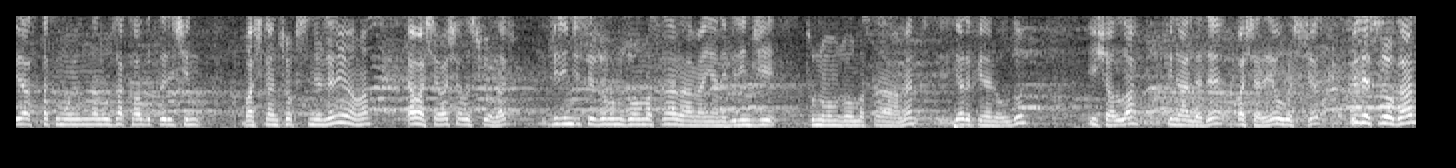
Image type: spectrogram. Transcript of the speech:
biraz takım oyunundan uzak kaldıkları için başkan çok sinirleniyor ama yavaş yavaş alışıyorlar. Birinci sezonumuz olmasına rağmen yani birinci turnuvamız olmasına rağmen e, yarı final oldu. İnşallah finalde de başarıya ulaşacağız. Bir de slogan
